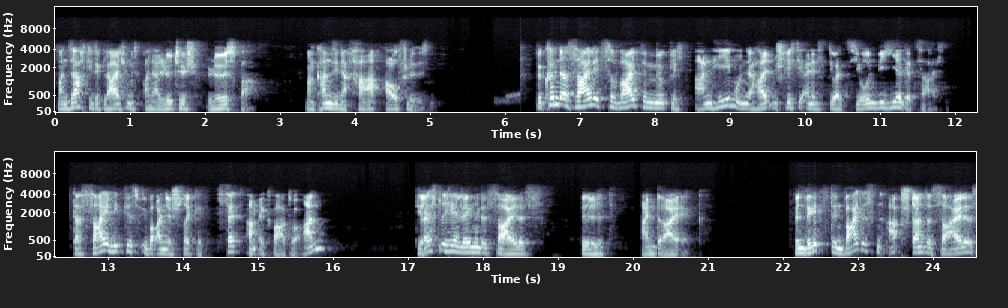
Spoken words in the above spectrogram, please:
Man sagt, diese Gleichung ist analytisch lösbar. Man kann sie nach h auflösen. Wir können das Seil jetzt so weit wie möglich anheben und erhalten schließlich eine Situation wie hier gezeichnet. Das Seil liegt jetzt über eine Strecke z am Äquator an. Die restliche Länge des Seiles bildet ein Dreieck. Wenn wir jetzt den weitesten Abstand des Seiles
